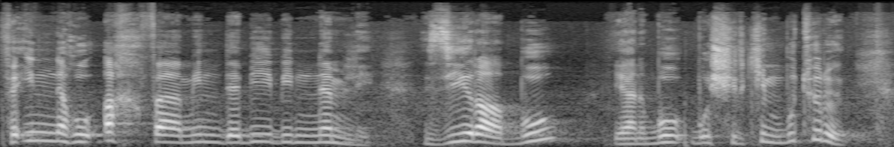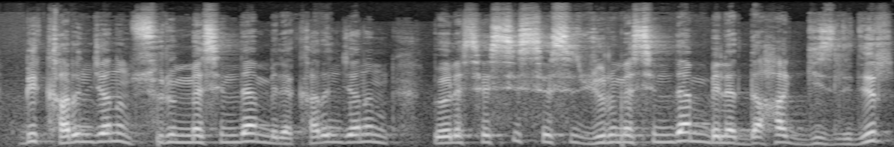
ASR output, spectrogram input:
Fe innehu ahfa min debibin nemli. Zira bu yani bu bu şirkin bu türü bir karıncanın sürünmesinden bile, karıncanın böyle sessiz sessiz yürümesinden bile daha gizlidir.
